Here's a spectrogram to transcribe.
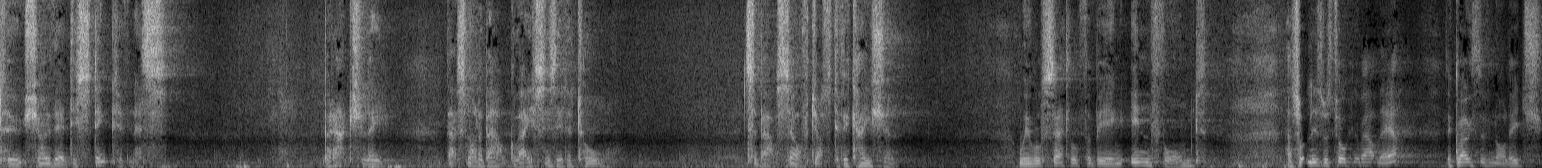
to show their distinctiveness. But actually, that's not about grace, is it at all? It's about self justification. We will settle for being informed that's what Liz was talking about there the growth of knowledge,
